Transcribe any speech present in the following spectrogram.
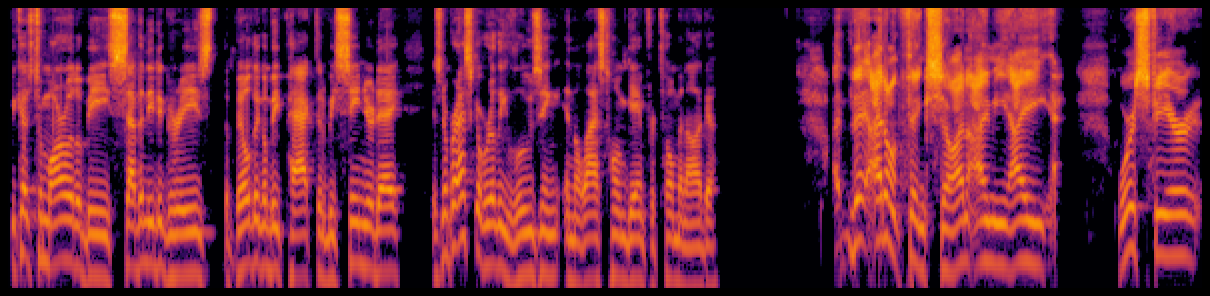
because tomorrow it'll be 70 degrees. The building will be packed. It'll be senior day. Is Nebraska really losing in the last home game for Tominaga? I- don't think so. I, I mean, I worst fear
